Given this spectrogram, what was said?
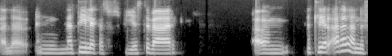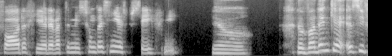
hulle en natuurlik as ons beeste werk. Um dit leer allerlei vaardighede wat 'n mens soms nie eens besef nie. Ja. Nou wat dink jy is die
